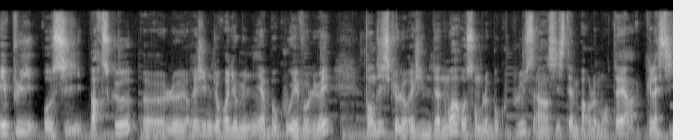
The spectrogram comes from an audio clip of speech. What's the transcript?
et puis aussi parce que euh, le régime du Royaume-Uni a beaucoup évolué, tandis que le régime danois ressemble beaucoup plus à un système parlementaire classique.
